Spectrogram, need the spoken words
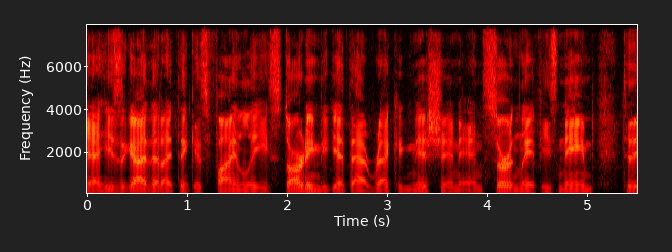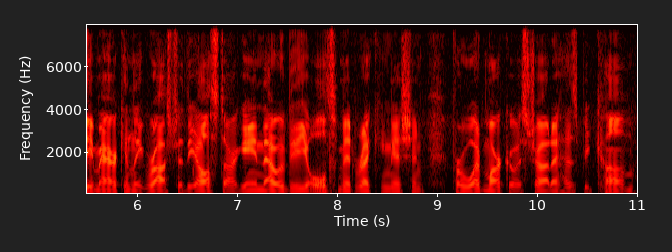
Yeah, he's a guy that I think is finally starting to get that recognition. And certainly, if he's named to the American League roster, the All Star game, that would be the ultimate recognition for what Marco Estrada has become.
